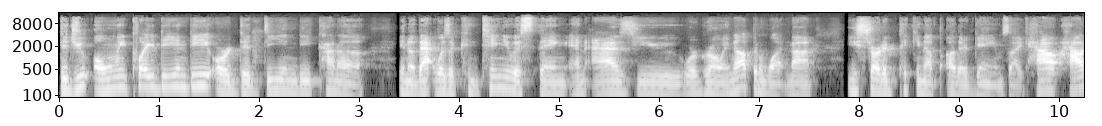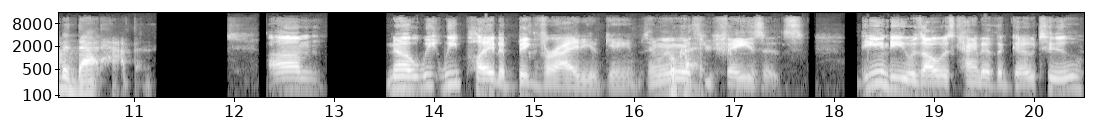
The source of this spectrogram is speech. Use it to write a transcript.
did you only play d&d or did d&d kind of you know that was a continuous thing and as you were growing up and whatnot you started picking up other games like how how did that happen um no we we played a big variety of games and we okay. went through phases d&d was always kind of the go-to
